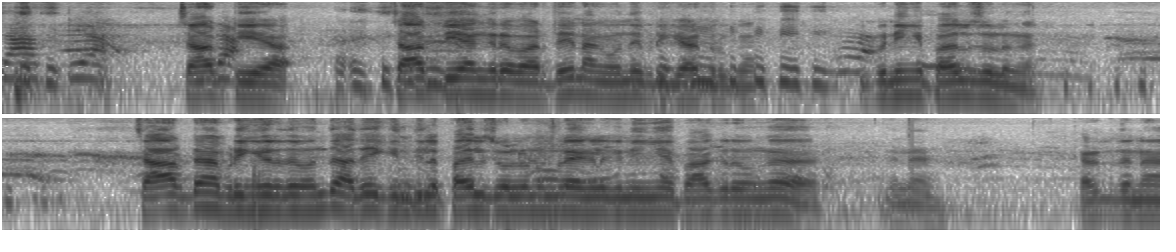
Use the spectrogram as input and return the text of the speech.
சாப்பிட்டியா? சாப்பிட்டியா? சாப்பிட்டியாங்கிற வார்த்தையை நாங்கள் வந்து இப்படி கேட்டிருக்கோம். இப்போ நீங்கள் பதில் சொல்லுங்க. சாப்பிட்டேன் அப்படிங்கிறது வந்து அதே ஹிந்தியில் பதில் சொல்லணும்ல எங்களுக்கு நீங்கள் பார்க்குறவங்க என்ன? கரெக்டு தானே?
